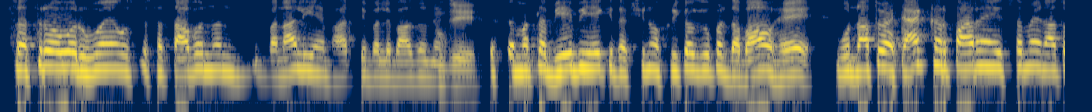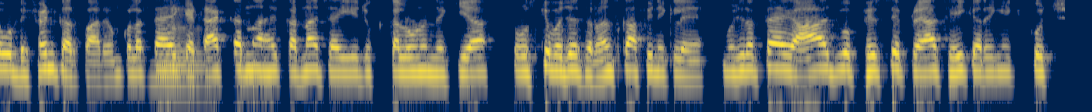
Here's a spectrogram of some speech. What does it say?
सत्रह ओवर हुए हैं उसमें सत्तावन रन बना लिए हैं भारतीय बल्लेबाजों ने। इसका मतलब ये भी है कि दक्षिण अफ्रीका के ऊपर दबाव है वो ना तो अटैक कर पा रहे हैं इस समय ना तो वो डिफेंड कर पा रहे हैं। उनको लगता है कि अटैक हम्म। करना है करना चाहिए जो कल उन्होंने किया और उसकी वजह से रन काफ़ी निकले हैं। मुझे लगता है आज वो फिर से प्रयास यही करेंगे कि कुछ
